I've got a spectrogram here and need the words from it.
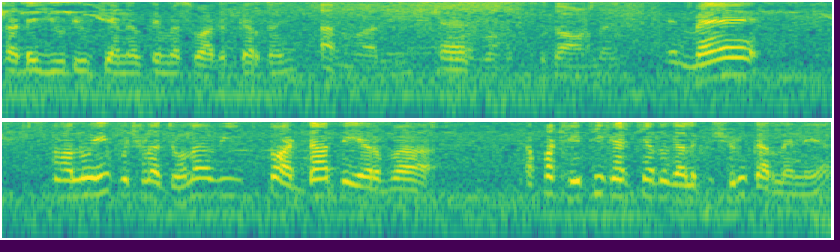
ਸਾਡੇ YouTube ਚੈਨਲ ਤੇ ਮੈਂ ਸਵਾਗਤ ਕਰਦਾ ਜੀ। ਧੰਨਵਾਦ ਜੀ ਬਹੁਤ ਵਧਾਉਣ ਦਾ ਜੀ। ਤੇ ਮੈਂ ਤੁਹਾਨੂੰ ਇਹ ਪੁੱਛਣਾ ਚਾਹੁੰਦਾ ਵੀ ਤੁਹਾਡਾ ਤਜਰਬਾ ਆਪਾਂ ਖੇਤੀ ਖਰਚਿਆਂ ਤੋਂ ਗੱਲ ਸ਼ੁਰੂ ਕਰ ਲੈਂਦੇ ਆ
